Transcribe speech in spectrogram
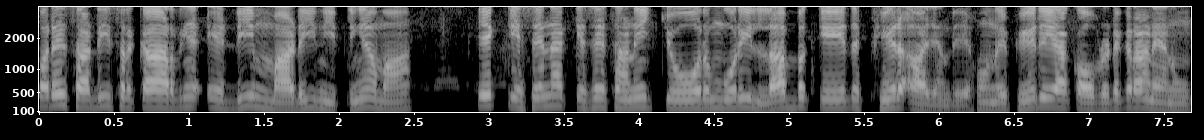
ਪਰ ਇਹ ਸਾਡੀ ਸਰਕਾਰ ਦੀਆਂ ਐਡੀ ਮਾੜੀ ਨੀਤੀਆਂ ਵਾ ਇਹ ਕਿਸੇ ਨਾ ਕਿਸੇ ਥਾਣੀ ਚੋਰ ਮੋਰੀ ਲੱਭ ਕੇ ਤੇ ਫਿਰ ਆ ਜਾਂਦੇ ਹੁਣ ਫਿਰ ਇਹ ਆ ਕੋਆਪਰੇਟ ਘਰਾਣਿਆਂ ਨੂੰ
